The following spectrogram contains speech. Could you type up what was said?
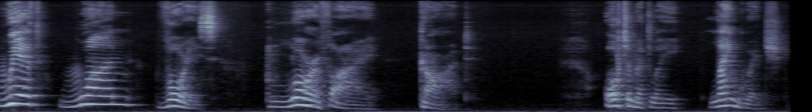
with one voice glorify God. Ultimately, language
